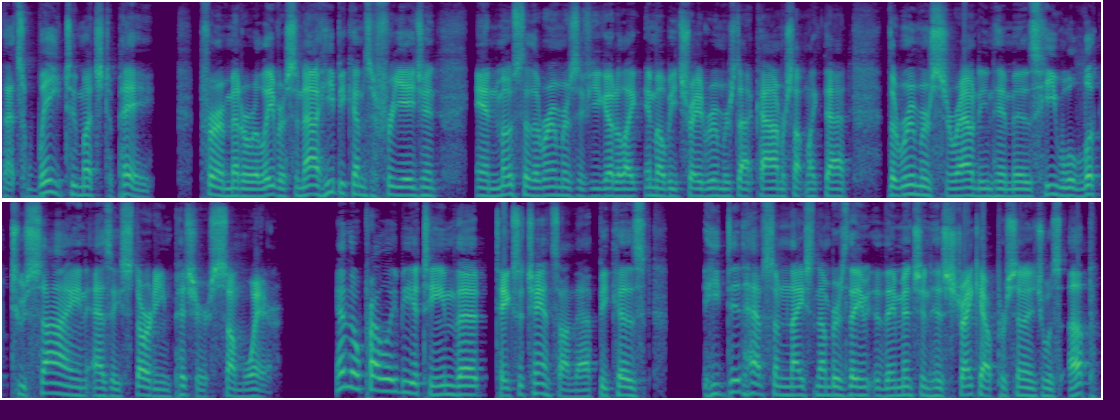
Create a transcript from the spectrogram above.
That's way too much to pay for a middle reliever. So now he becomes a free agent, and most of the rumors, if you go to like MLBTradeRumors.com or something like that, the rumors surrounding him is he will look to sign as a starting pitcher somewhere. And there'll probably be a team that takes a chance on that because he did have some nice numbers. They they mentioned his strikeout percentage was up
